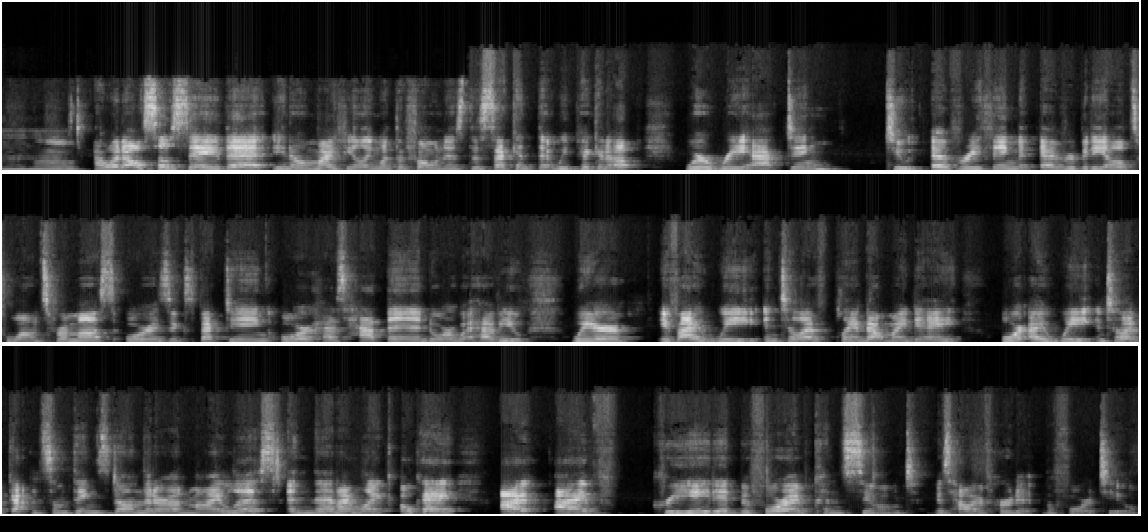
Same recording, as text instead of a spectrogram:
Mm-hmm. I would also say that, you know, my feeling with the phone is the second that we pick it up, we're reacting to everything that everybody else wants from us or is expecting or has happened or what have you. Where if I wait until I've planned out my day or I wait until I've gotten some things done that are on my list and then I'm like, okay, I I've created before I've consumed is how I've heard it before too.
